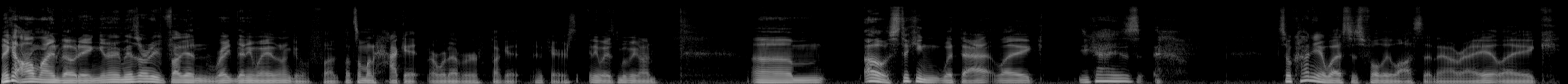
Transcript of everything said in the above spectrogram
make it online voting. You know what I mean? It's already fucking rigged anyway. I don't give a fuck. Let someone hack it or whatever. Fuck it. Who cares? Anyways, moving on. Um. Oh, sticking with that, like you guys so Kanye West is fully lost it now, right? Like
